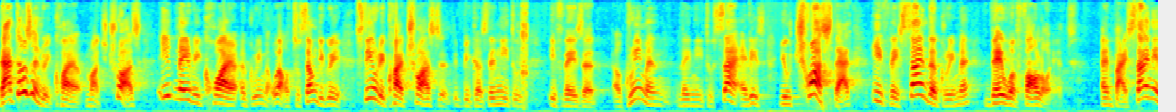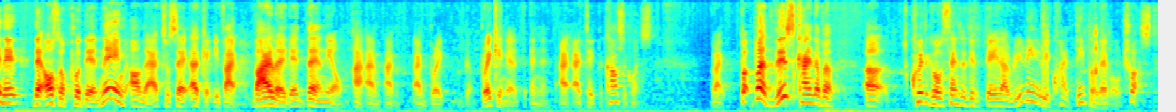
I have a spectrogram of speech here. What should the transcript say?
That doesn't require much trust. It may require agreement. Well, to some degree, still require trust because they need to, if there's an agreement, they need to sign. At least you trust that if they sign the agreement, they will follow it. And by signing it, they also put their name on that to say, okay, if I violate it, then you know, I, am I'm, I'm break, breaking it, and I, I, take the consequence, right? But but this kind of a critical sensitive data really require deeper level of trust.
